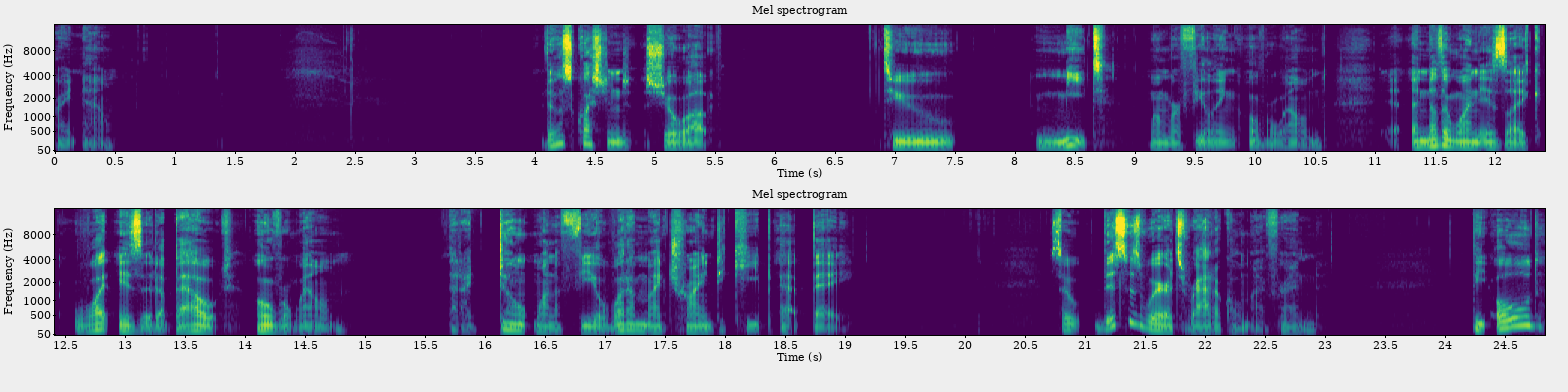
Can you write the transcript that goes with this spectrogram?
right now? Those questions show up to meet when we're feeling overwhelmed. Another one is like, what is it about overwhelm that I don't want to feel? What am I trying to keep at bay? So, this is where it's radical, my friend. The old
